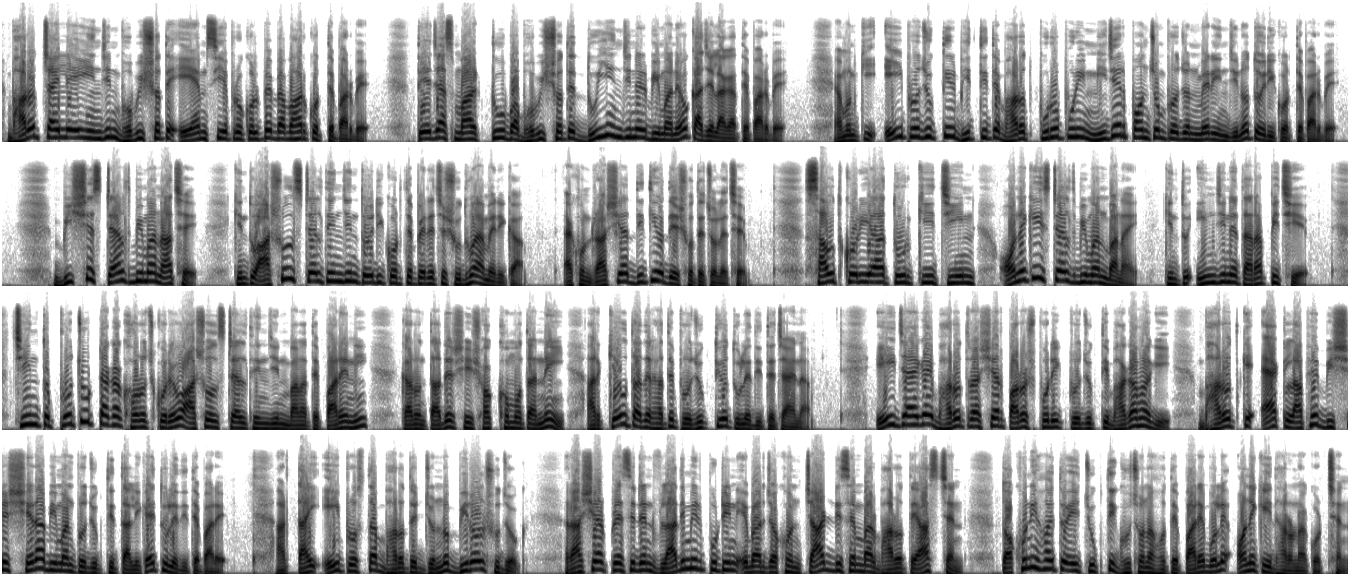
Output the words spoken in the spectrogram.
ভারত চাইলে এই ইঞ্জিন ভবিষ্যতে এএমসিএ প্রকল্পে ব্যবহার করতে পারবে। তেজাস মার্ক টু বা ভবিষ্যতে দুই ইঞ্জিনের বিমানেও কাজে লাগাতে পারবে। এমনকি এই প্রযুক্তির ভিত্তিতে ভারত পুরোপুরি নিজের পঞ্চম প্রজন্মের ইঞ্জিনও তৈরি করতে পারবে। বিশ্বে স্টেলথ বিমান আছে, কিন্তু আসল স্টেলথ ইঞ্জিন তৈরি করতে পেরেছে শুধু আমেরিকা। এখন রাশিয়ার দ্বিতীয় দেশ হতে চলেছে। সাউথ কোরিয়া, তুর্কি, চীন অনেকেই স্টেলথ বিমান বানায়, কিন্তু ইঞ্জিনে তারা পিছিয়ে। চীন তো প্রচুর টাকা খরচ করেও আসল স্টেলথ ইঞ্জিন বানাতে পারেনি, কারণ তাদের সেই সক্ষমতা নেই আর কেউ তাদের হাতে প্রযুক্তিও তুলে দিতে চায় না। এই জায়গায় ভারত রাশিয়ার পারস্পরিক প্রযুক্তি ভাগাভাগি ভারতকে এক লাফে বিশ্বের সেরা বিমান প্রযুক্তির তালিকায় তুলে দিতে পারে। আর তাই এই প্রস্তাব ভারতের জন্য বিরল সুযোগ। রাশিয়ার প্রেসিডেন্ট ভ্লাদিমির পুটিন এবার যখন চার ডিসেম্বর ভারতে আসছেন, তখনই হয়তো এই চুক্তি ঘোষণা হতে পারে বলে অনেকেই ধারণা করছেন।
